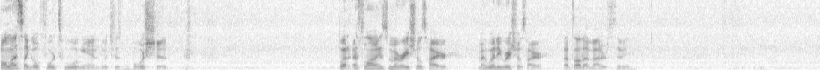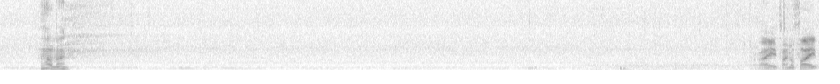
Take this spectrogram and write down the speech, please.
Unless I go 4-2 again, which is bullshit. but as long as my ratio is higher, my winning ratio is higher, that's all that matters to me. Oh man. Alright, final fight.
